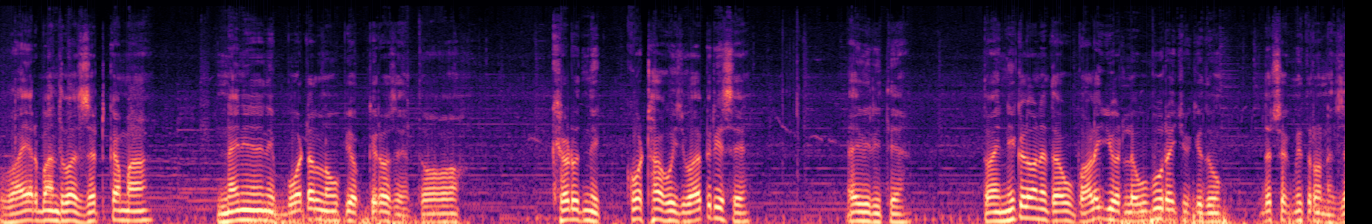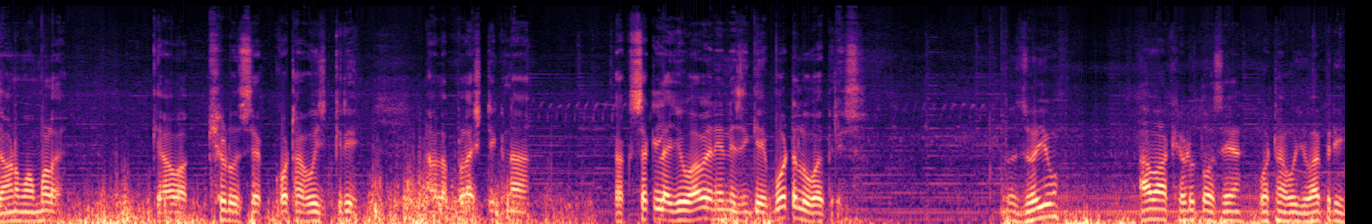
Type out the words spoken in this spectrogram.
વાયર બાંધવા ઝટકામાં નાની નાની બોટલનો ઉપયોગ કર્યો છે, તો ખેડૂતની કોઠા હુજ વાપરી છે, એવી રીતે. તો અહીં નીકળ્યો ને તો આવું ભાળી ગયું એટલે ઊભું રાખ્યું, કીધું દર્શક મિત્રોને જાણવા મળે કે આવા ખેડૂત છે, કોઠા હુજ કરી. આવેલા પ્લાસ્ટિકના કાંક શકલા જેવું આવે ને એની જગ્યાએ બોટલો વાપરીશ. તો જોયું, આવા ખેડૂતો છે, કોઠા ઉજ વાપરી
